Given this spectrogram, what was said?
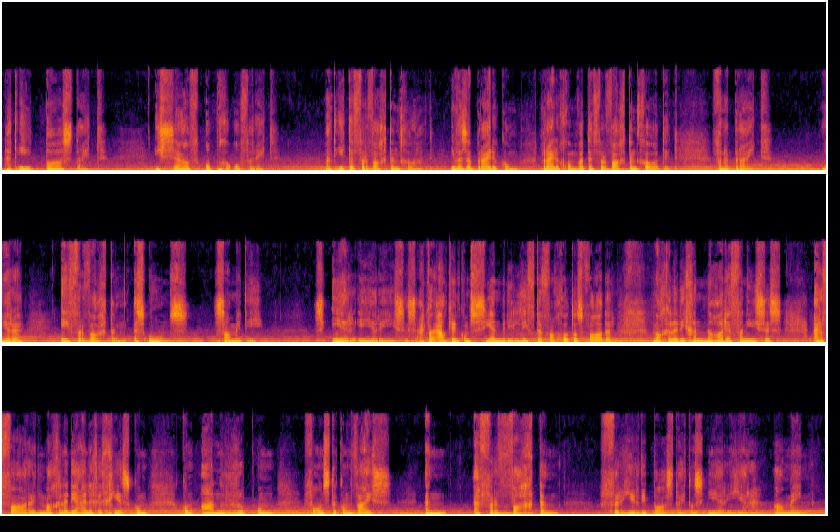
dat u paastyd u self opgeoffer het. Want u het 'n verwagting gehad. U was 'n bruidegom, bruidegom wat 'n verwagting gehad het van 'n bruid. Here, u verwagting is ons saam met u. Ons eer U Here Jesus. Ek wil elkeen kom seën met die liefde van God ons Vader. Mag hulle die genade van Jesus ervaar en mag hulle die Heilige Gees kom kom aanroep om vir ons te kom wys in 'n verwagting vir hierdie Paastyd. Ons eer U Here. Amen.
